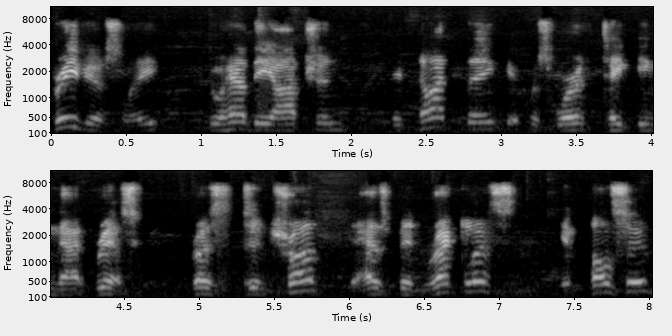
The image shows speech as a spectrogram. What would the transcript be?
previously who had the option did not think it was worth taking that risk. President Trump has been reckless, impulsive,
